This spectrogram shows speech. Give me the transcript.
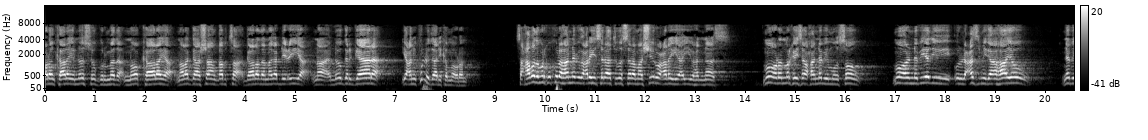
odhan kaalaya noo soo gurmada noo kaalaya nala gaashaan qabta gaalada naga dhiciya noo gargaara. Yacni kullu daalika ma odhan. Saxaabada markuu ku lahaa nebigu calayhi salaatu wasalaam ashiiruu calaya ayuha annaas muu odhan markaysa waxaa nebi muusow. Muu odhan nebiyadii ululcasmiga ahaayow nebi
